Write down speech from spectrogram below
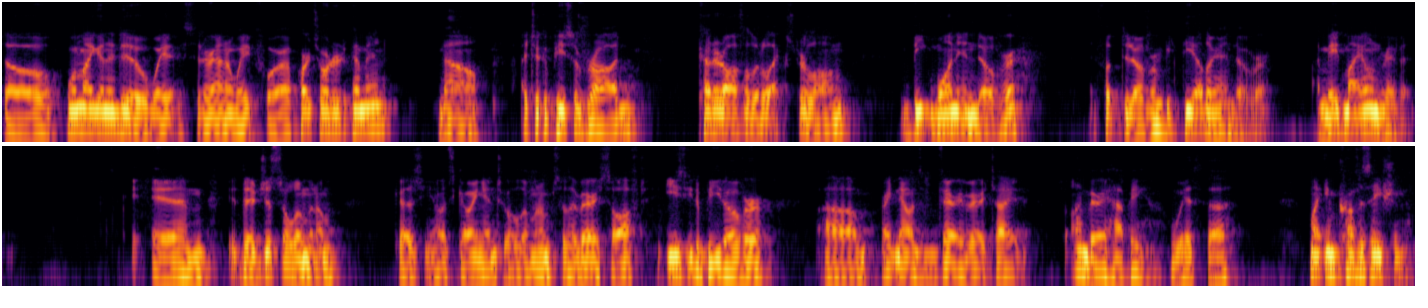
So what am I gonna do? Wait, sit around and wait for a parts order to come in? No. I took a piece of rod, cut it off a little extra long, beat one end over, flipped it over and beat the other end over. I made my own rivet. And they're just aluminum because you know it's going into aluminum, so they're very soft, easy to beat over. Um, right now it's very very tight, so I'm very happy with uh, my improvisation.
